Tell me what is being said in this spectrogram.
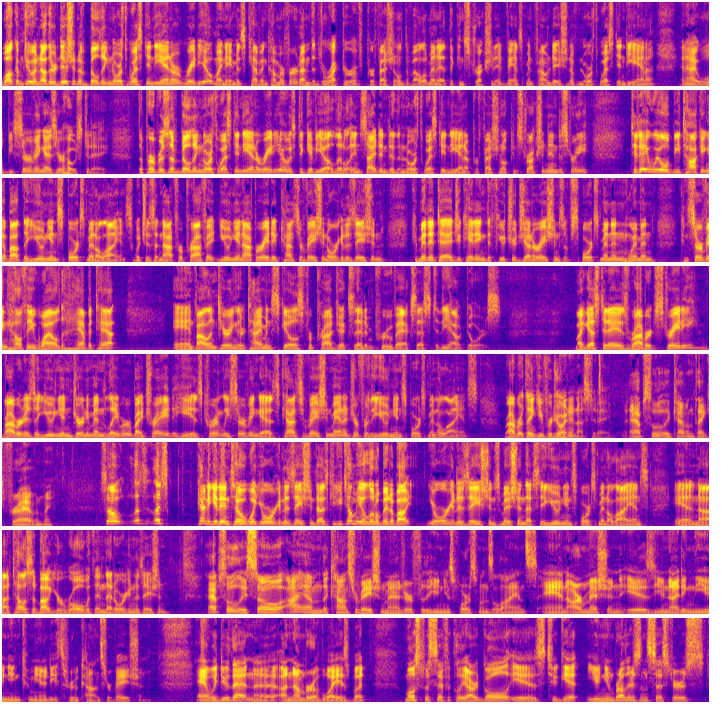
Welcome to another edition of Building Northwest Indiana Radio. My name is Kevin Comerford. I'm the Director of Professional Development at the Construction Advancement Foundation of Northwest Indiana, and I will be serving as your host today. The purpose of Building Northwest Indiana Radio is to give you a little insight into the Northwest Indiana professional construction industry. Today, we will be talking about the Union Sportsmen Alliance, which is a not for profit, union operated conservation organization committed to educating the future generations of sportsmen and women, conserving healthy wild habitat, and volunteering their time and skills for projects that improve access to the outdoors. My guest today is Robert Stroede. Robert is a union journeyman laborer by trade. He is currently serving as conservation manager for the Union Sportsmen Alliance. Robert, thank you for joining us today. Absolutely, Kevin. Thank you for having me. So let's let's kind of get into what your organization does. Could you tell me a little bit about your organization's mission? That's the Union Sportsmen Alliance, and uh, tell us about your role within that organization. Absolutely. So, I am the conservation manager for the Union Sportsmen's Alliance, and our mission is uniting the union community through conservation. And we do that in a, a number of ways, but most specifically, our goal is to get union brothers and sisters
